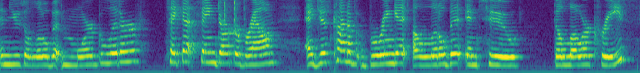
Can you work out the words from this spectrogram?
and use a little bit more glitter Take that same darker brown and just kind of bring it a little bit into the lower crease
